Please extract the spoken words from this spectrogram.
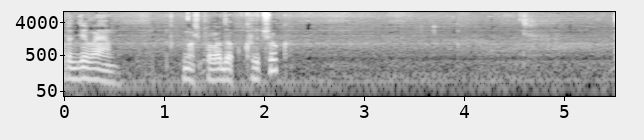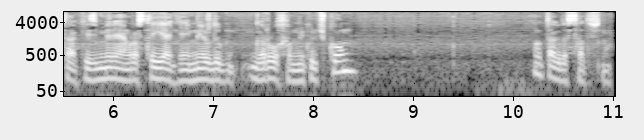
Продеваем наш поводок в крючок. Так, измеряем расстояние между горохом и крючком. Ну так достаточно.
